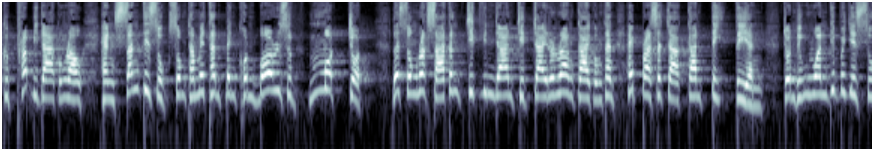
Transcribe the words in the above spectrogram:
คือพระบิดาของเรา แห่งสันติสุขทรงทำให้ท่านเป็นคนบริสุทธิ์หมดจด และทรงรักษาทั้งจิตวิญญาณจิตใจและร่างกายของท่าน ให้ปราศจากการติเตียน จนถึงวันที่พระเยซู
